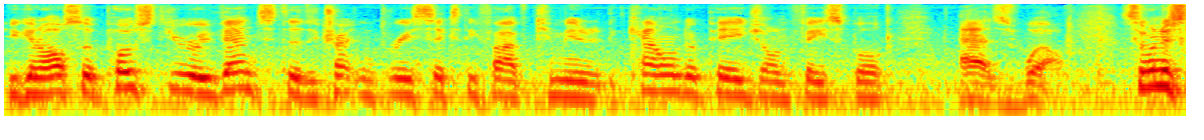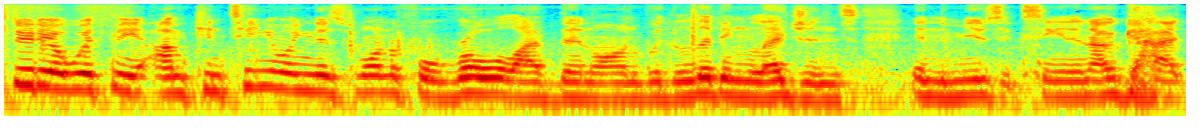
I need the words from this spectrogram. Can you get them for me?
You can also post your events to the Trenton 365 community calendar page on Facebook as well. So, in the studio with me, I'm continuing this wonderful role I've been on with living legends in the music scene, and I've got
